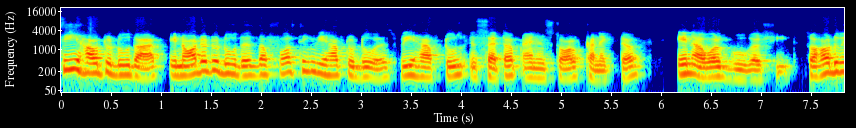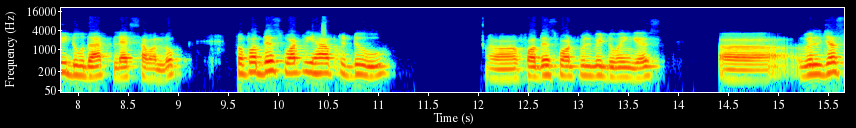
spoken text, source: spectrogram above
see how to do that. In order to do this, the first thing we have to do is we have to set up and install connector in our Google Sheet. So how do we do that? Let's have a look. So for this, what we have to do, uh, for this, what we'll be doing is uh, we'll just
